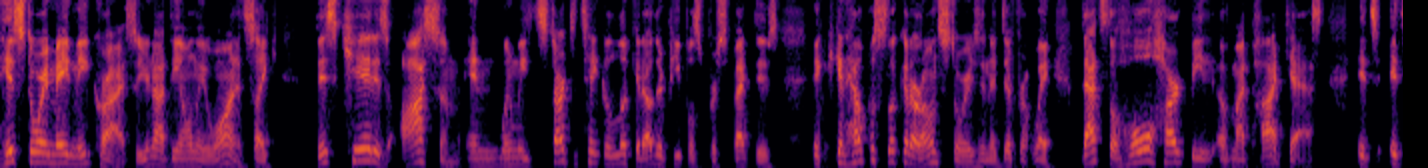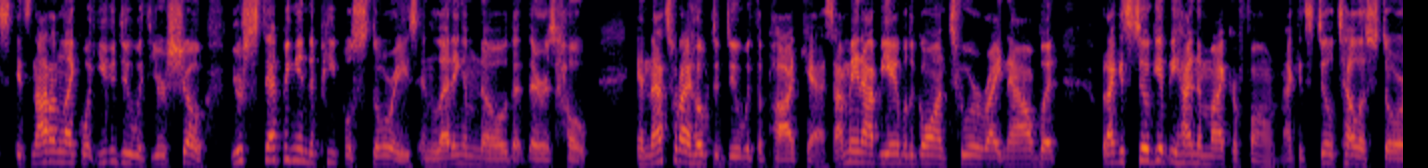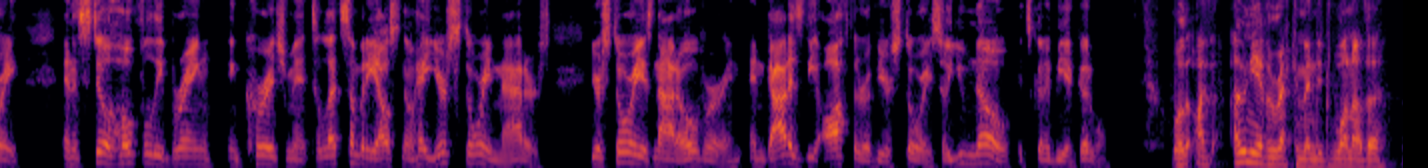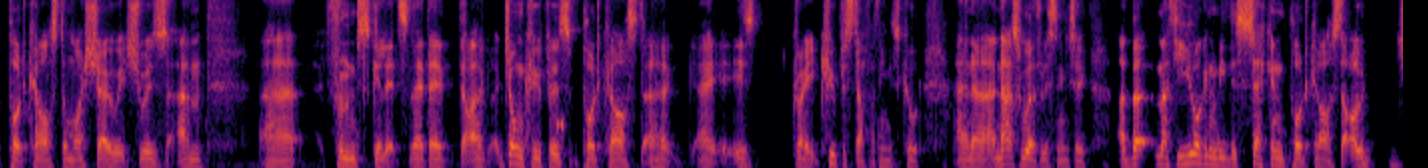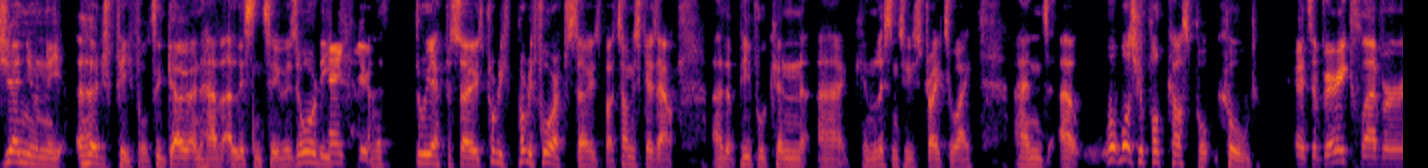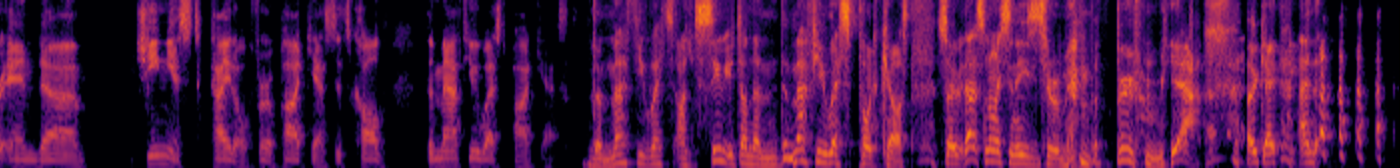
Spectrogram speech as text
his story made me cry. So you're not the only one. It's like this kid is awesome. And when we start to take a look at other people's perspectives, it can help us look at our own stories in a different way. That's the whole heartbeat of my podcast. It's it's it's not unlike what you do with your show. You're stepping into people's stories and letting them know that there is hope. And that's what I hope to do with the podcast. I may not be able to go on tour right now, but but I could still get behind the microphone. I could still tell a story and still hopefully bring encouragement to let somebody else know hey, your story matters. Your story is not over, and, and God is the author of your story. So you know it's going to be a good one. Well, I've only ever recommended one other podcast on my show, which was um, uh, from Skillet's. They're, they're, uh, John Cooper's podcast uh, uh is great Cooper stuff, I think it's called, and uh, and that's worth listening to. Uh, but Matthew, you are going to be the second podcast that I would genuinely urge people to go and have a listen to. There's already uh, three episodes, probably probably four episodes by the time this goes out uh, that people can uh, can listen to straight away. And uh, what, what's your podcast called? It's a very clever and genius title for a podcast. It's called the Matthew West podcast. The Matthew West. I see what you've done. The, the Matthew West podcast. So that's nice and easy to remember. Boom. Yeah. Okay. And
